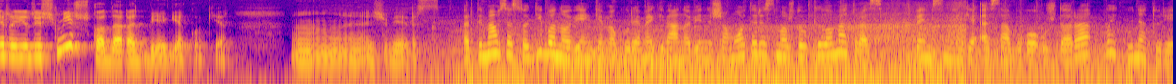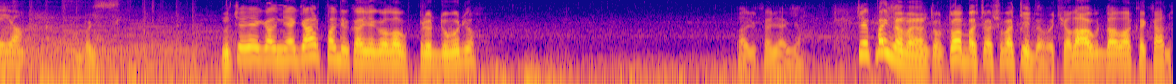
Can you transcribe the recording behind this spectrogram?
ir, ir iš miško dar atbėgė kokie žvėris. Artimiausia sodyba nuo vienkėme, kuriame gyveno vieniša moteris, maždaug kilometras. Pensininkė esą buvo uždara, vaikų neturėjo. Baisi. Nu tai jei gal neger paliko, jeigu lauk prie durų. Paliko neger. Tai painama ant autobuso aš matydavo, čia laukdavo, kai kad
